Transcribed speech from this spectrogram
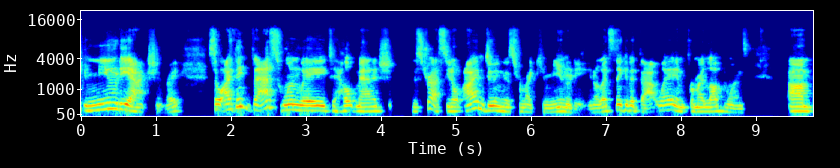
community action, right? So I think that's one way to help manage the stress. You know, I'm doing this for my community. You know, let's think of it that way, and for my loved ones. Um,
